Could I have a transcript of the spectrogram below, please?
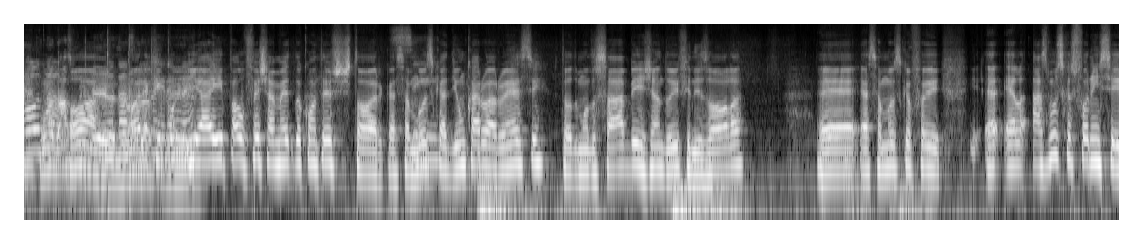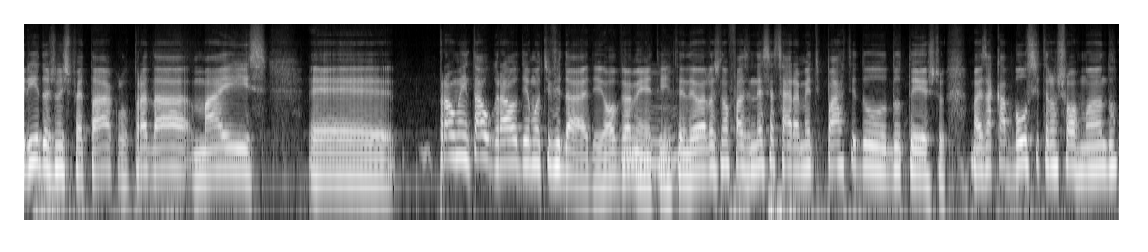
Ou Uma não? das Ó, primeiras, das? Olha que, primeiras, né? e aí, para o fechamento do contexto histórico, essa Sim. música é de um caruaruense, todo mundo sabe, Janduí Finizola. É, essa música foi. é, ela- as músicas foram inseridas no espetáculo para dar mais. Para aumentar o grau de emotividade, obviamente, Uhum. entendeu? Elas não fazem necessariamente parte do, do texto, mas acabou se transformando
